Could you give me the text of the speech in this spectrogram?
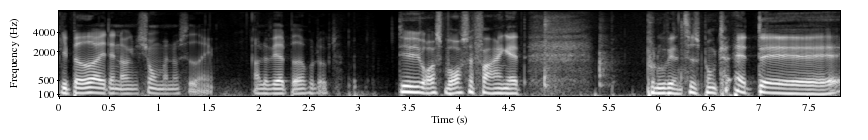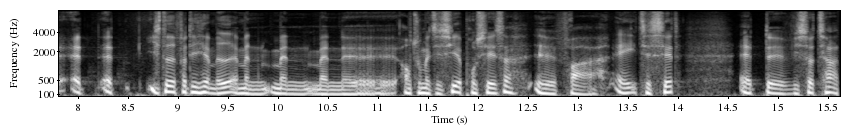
blive bedre i den organisation, man nu sidder i, og levere et bedre produkt. Det er jo også vores erfaring, at på nuværende tidspunkt, at, øh, at, at i stedet for det her med, at man, man, man øh, automatiserer processer øh, fra A til Z, at øh, vi så tager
